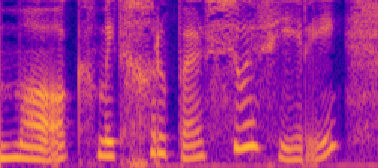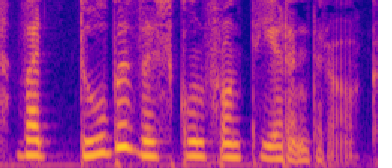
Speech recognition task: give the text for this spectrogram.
maak met groepe soos hierdie wat doelbewus konfronterend raak?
